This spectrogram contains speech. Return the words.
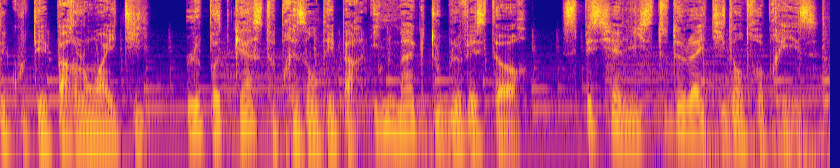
Écoutez Parlons IT, le podcast présenté par Inmac W spécialiste de l'IT d'entreprise.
